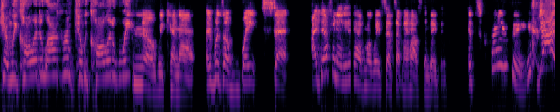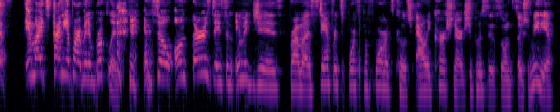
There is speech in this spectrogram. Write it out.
Can we call it a locker room? Can we call it a weight? No, we cannot. It was a weight set. I definitely have more weight sets at my house than they do. It's crazy. Yes, in my tiny apartment in Brooklyn. and so on Thursday, some images from a Stanford sports performance coach, Ali Kershner, she posted this on social media,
